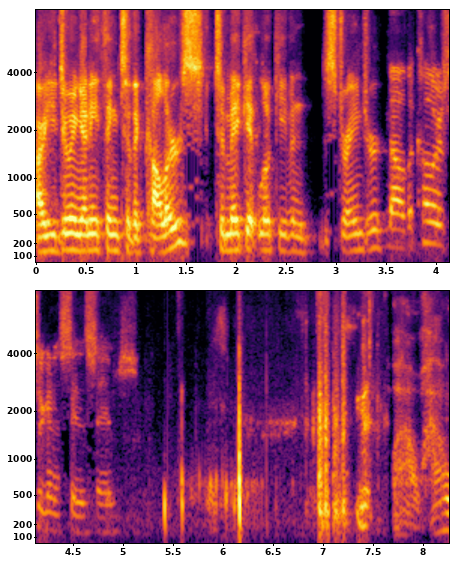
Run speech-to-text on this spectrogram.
Are you doing anything to the colors to make it look even stranger? No, the colors are gonna stay the same. Wow, how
